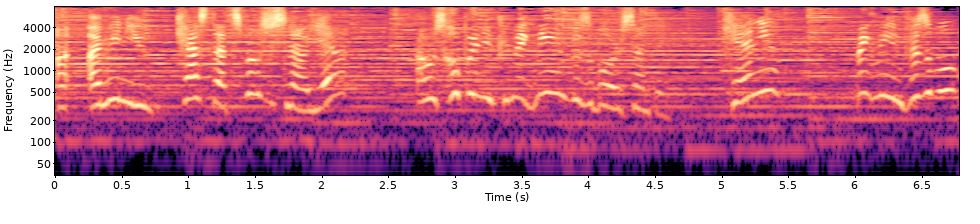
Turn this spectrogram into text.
I, I mean, you cast that spell just now, yeah? I was hoping you could make me invisible or something. Can you? Make me invisible?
